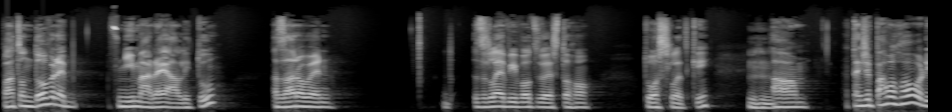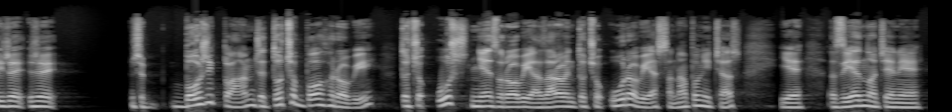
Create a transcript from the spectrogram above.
Platón dobre vníma realitu a zároveň zle vyvodzuje z toho dôsledky. Mm-hmm. Um, takže Pavol hovorí, že, že že Boží plán, že to, čo Boh robí, to, čo už dnes robí a zároveň to, čo urobí a sa naplní čas, je zjednotenie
